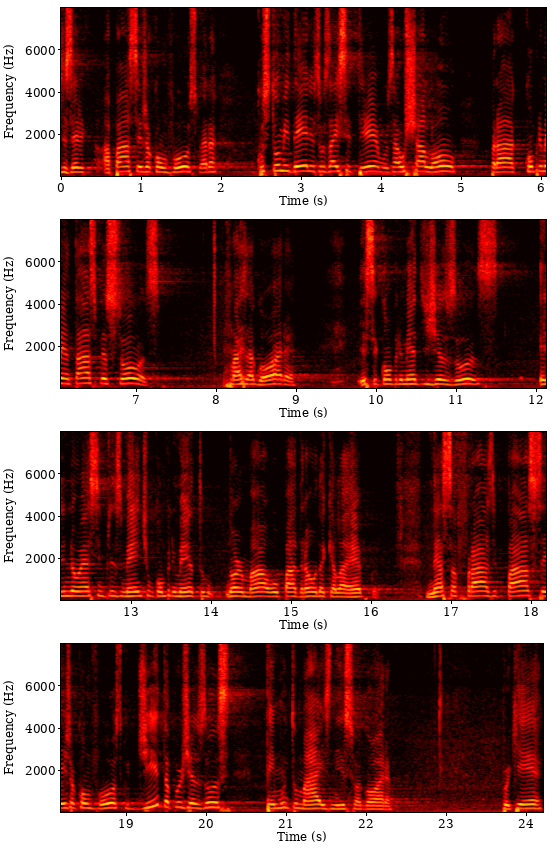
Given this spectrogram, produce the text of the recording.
dizer a paz seja convosco. Era costume deles usar esse termo, usar o shalom para cumprimentar as pessoas. Mas agora, esse cumprimento de Jesus, ele não é simplesmente um cumprimento normal ou padrão daquela época. Nessa frase, paz seja convosco, dita por Jesus, tem muito mais nisso agora porque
